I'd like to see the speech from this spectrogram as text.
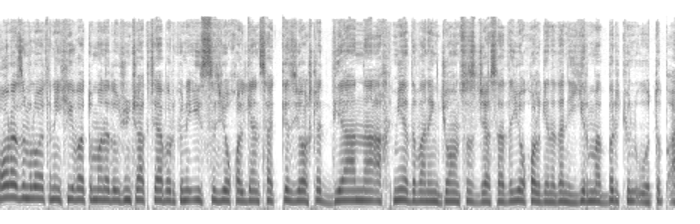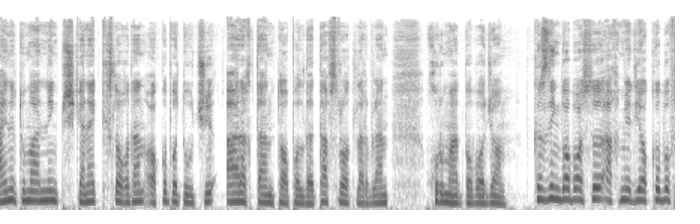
Xorazm viloyatining xiva tumanida uchinchi oktyabr kuni izsiz yo'qolgan sakkiz yoshli diana ahmedovaning jonsiz jasadi yo'qolganidan yigirma bir kun o'tib ayni tumanning pishkanak qishlog'idan oqib o'tuvchi ariqdan topildi. Tafsilotlar bilan hurmat bobojon. Qizning bobosi ahmed yoqubov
